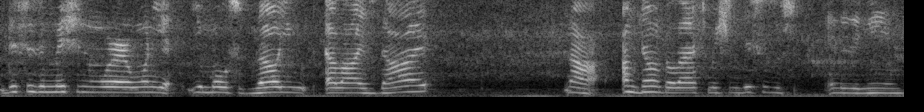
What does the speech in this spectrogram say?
This is a mission where one of your, your most valued allies died. Nah, I'm done with the last mission. This is the end of the game.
